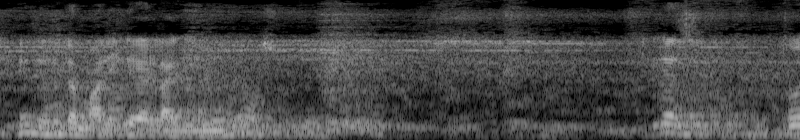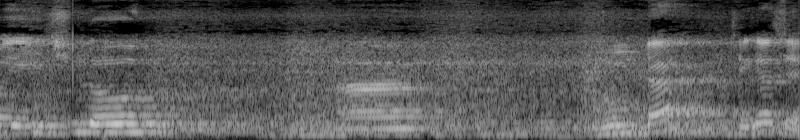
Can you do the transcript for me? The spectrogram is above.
ঠিক আছে? সেটা মালিকেরা লাগিয়ে দেবে, অসুবিধা ঠিক আছে? তো এই ছিল রুমটা ঠিক আছে?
